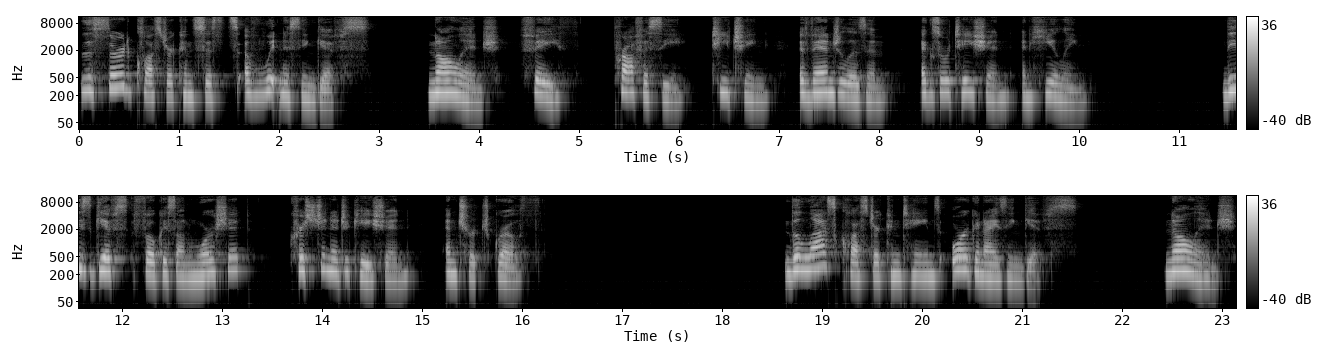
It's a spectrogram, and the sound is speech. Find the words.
The third cluster consists of witnessing gifts knowledge, faith, prophecy, teaching, evangelism, exhortation, and healing. These gifts focus on worship, Christian education, and church growth. The last cluster contains organizing gifts knowledge,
